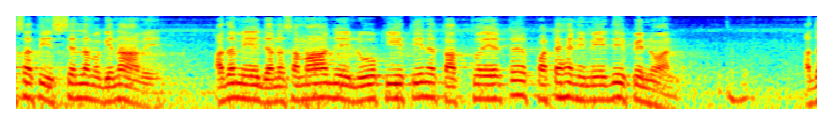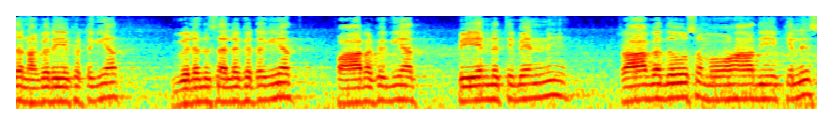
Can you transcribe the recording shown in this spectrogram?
සති ඉස්සෙල්ලම ගෙනාවේ. අද මේ ජන සමාජයේ ලෝකයේ තියෙන තත්වයට පටහැනි මේ දේ පෙන්වන්නේ. අද නගරයකට ගියත් වෙළඳ සැලකට ගියත් පාරක ගියත් පේන්න තිබෙන්නේ රාග දෝෂ මෝහ ආදී කෙලෙස්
